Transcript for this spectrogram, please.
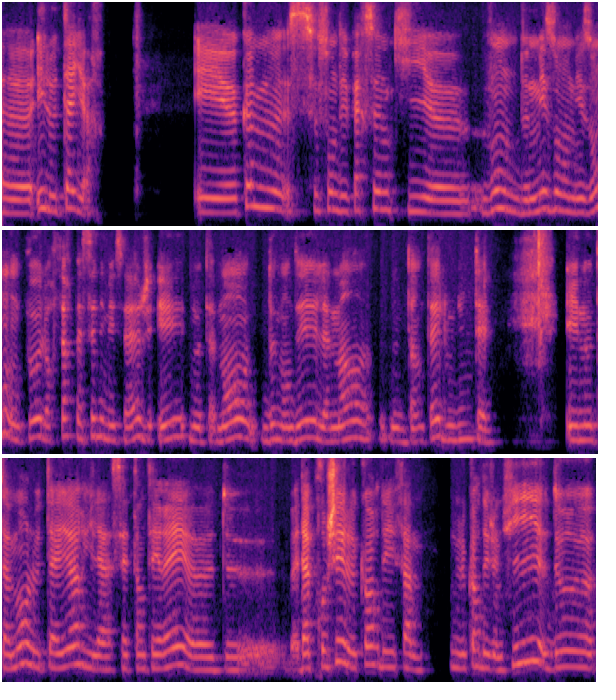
euh, et le tailleur. Et comme ce sont des personnes qui vont de maison en maison, on peut leur faire passer des messages et notamment demander la main d'un tel ou d'une telle. Et notamment, le tailleur, il a cet intérêt euh, bah, d'approcher le corps des femmes, le corps des jeunes filles, de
